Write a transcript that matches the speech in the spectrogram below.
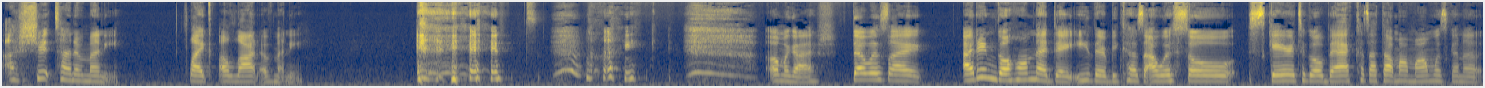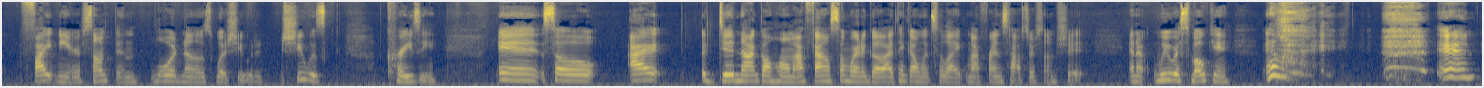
a shit ton of money, like a lot of money and like oh my gosh that was like i didn't go home that day either because i was so scared to go back because i thought my mom was gonna fight me or something. Lord knows what she would she was crazy. And so i did not go home. I found somewhere to go. I think i went to like my friend's house or some shit. And I, we were smoking. And like, and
